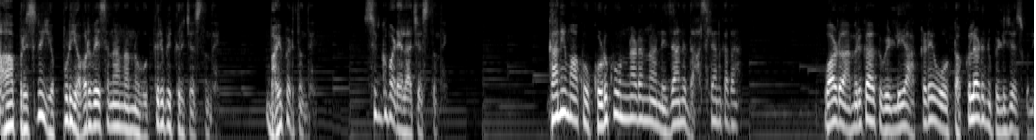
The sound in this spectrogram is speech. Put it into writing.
ఆ ప్రశ్న ఎప్పుడు ఎవరు వేసినా నన్ను ఉక్కిరి బిక్కిరి చేస్తుంది. భయపెడుతుంది. సిగ్గుపడేలా చేస్తుంది. కానీ మాకు కొడుకు ఉన్నాడన్న నిజాన్ని దాచలేను కదా. వాడు అమెరికాకు వెళ్ళి అక్కడే ఓ టక్కులాడిని పెళ్ళి చేసుకుని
